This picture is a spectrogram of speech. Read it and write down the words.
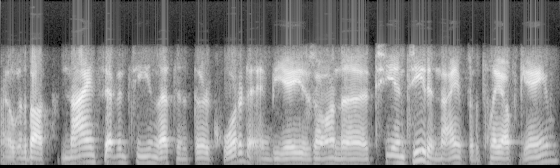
uh, with about 9:17 left in the third quarter, the NBA is on uh, TNT tonight for the playoff game.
